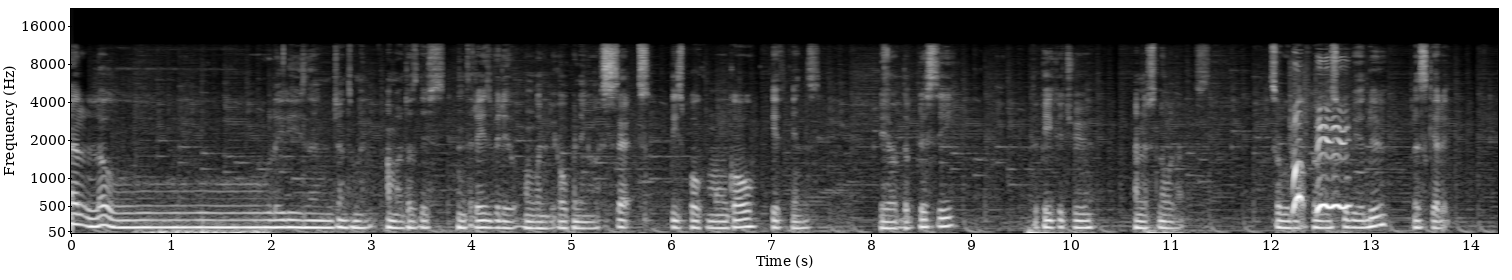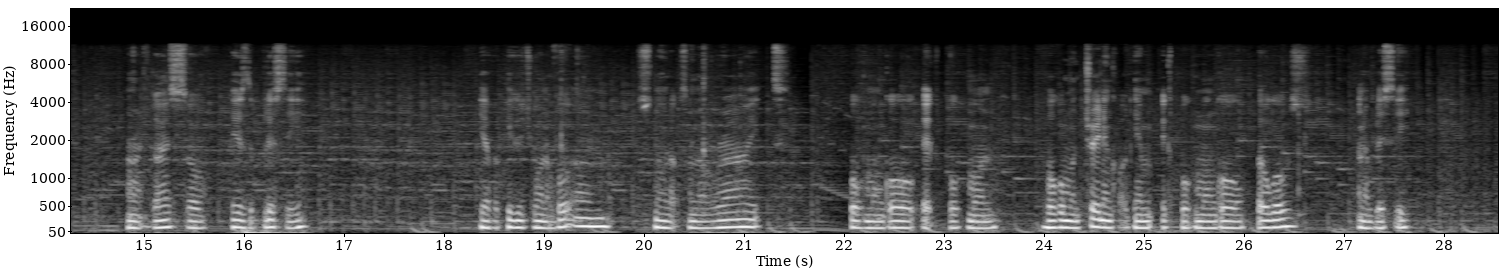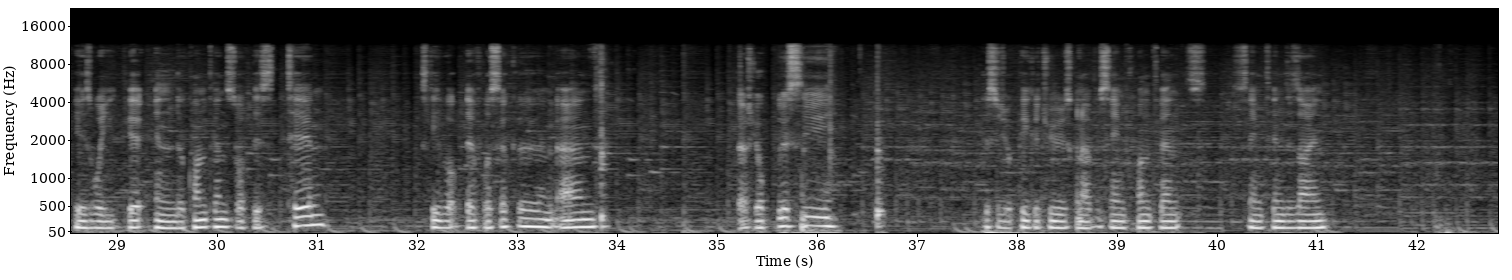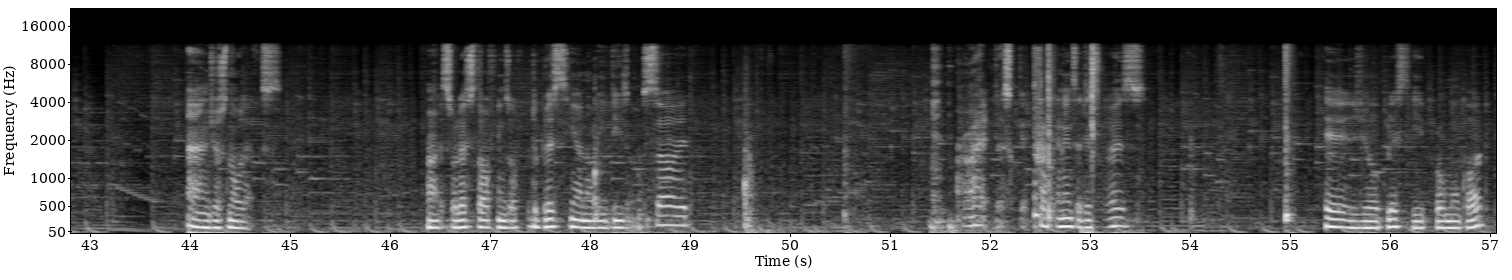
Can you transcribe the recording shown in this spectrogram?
Hello ladies and gentlemen, Amma does this. In today's video I'm going to be opening a set these Pokemon Go gift tins. We have the Blissey, the Pikachu, and the Snorlax. So without further Scooby ado, let's get it. Alright guys, so here's the Blissey. You have a Pikachu on the bottom, Snorlax on the right, Pokemon Go, X Pokemon, Pokemon trading card game, X Pokemon Go logos, and a Blissey. Here's what you get in the contents of this tin. Let's leave it up there for a second and that's your Blissey. This is your Pikachu, it's gonna have the same contents, same tin design. And just Snorlax. Alright, so let's start things off with the Blissey and I'll leave these on the side. Alright, let's get cracking into this guys. Here's your Blissey promo card.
